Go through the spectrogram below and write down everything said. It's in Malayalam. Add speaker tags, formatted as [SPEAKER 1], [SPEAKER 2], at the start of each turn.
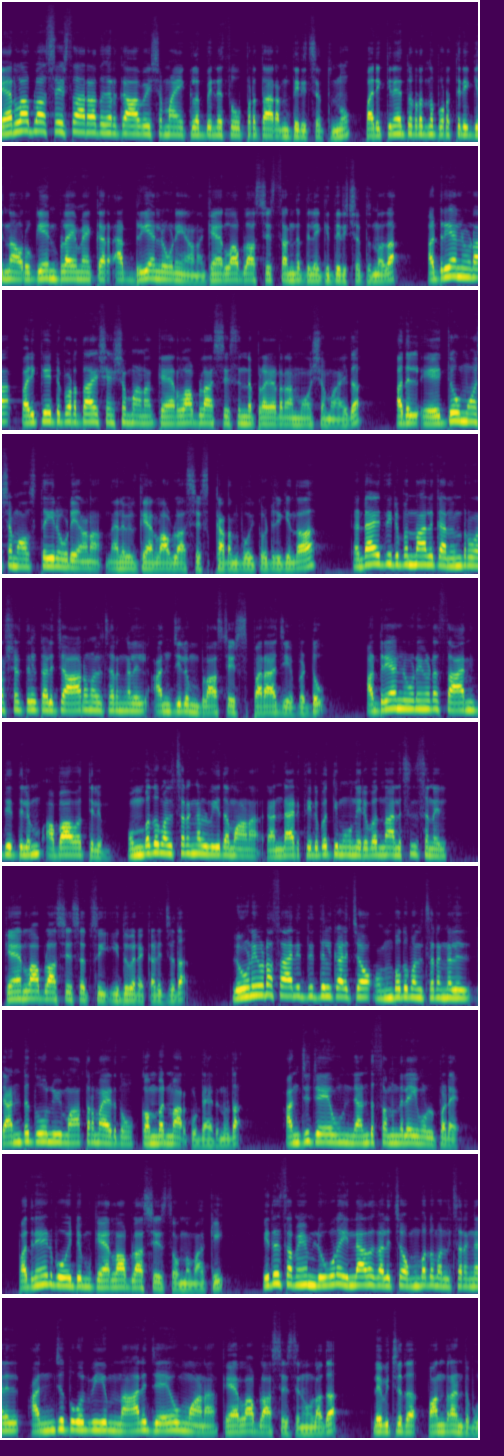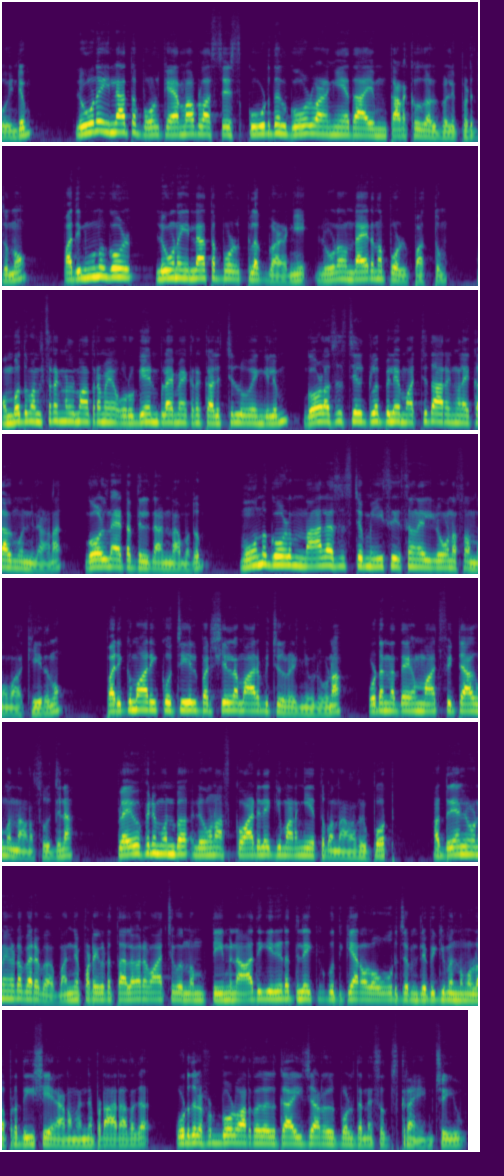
[SPEAKER 1] കേരള ബ്ലാസ്റ്റേഴ്സ് ആരാധകർക്ക് ആവേശമായി ക്ലബിന്റെ സൂപ്പർ താരം തിരിച്ചെത്തുന്നു. പരിക്കിനെ തുടർന്ന് പുറത്തിരിക്കുന്ന ഉറുഗേൻ പ്ലേമേക്കർ അഡ്രിയൻ ലൂണിയാണ് കേരള ബ്ലാസ്റ്റേഴ്സ് സംഘത്തിലേക്ക് തിരിച്ചെത്തുന്നത്. അഡ്രിയൻ ലൂണ പരിക്കേറ്റ് പുറത്തായ ശേഷമാണ് കേരള ബ്ലാസ്റ്റേഴ്സിന്റെ പ്രകടനം മോശമായത്. അതിൽ ഏറ്റവും മോശം അവസ്ഥയിലൂടെയാണ് നിലവിൽ കേരള ബ്ലാസ്റ്റേഴ്സ് കടന്നുപോയിക്കൊണ്ടിരിക്കുന്നത്. രണ്ടായിരത്തി ഇരുപത്തിനാല് കലണ്ടർ വർഷത്തിൽ കളിച്ച ആറ് മത്സരങ്ങളിൽ അഞ്ചിലും ബ്ലാസ്റ്റേഴ്സ് പരാജയപ്പെട്ടു. അഡ്രിയാൻ ലൂണയുടെ സാന്നിധ്യത്തിലും അഭാവത്തിലും ഒമ്പത് മത്സരങ്ങൾ വീതമാണ് രണ്ടായിരത്തി ഇരുപത്തി മൂന്ന് ഇരുപത്തിനാല് സീസണിൽ കേരള ബ്ലാസ്റ്റേഴ്സ് എഫ് സി ഇതുവരെ കളിച്ചത്. ലൂണിയുടെ സാന്നിധ്യത്തിൽ കളിച്ച ഒമ്പത് മത്സരങ്ങളിൽ രണ്ട് തോൽവി മാത്രമായിരുന്നു കൊമ്പന്മാർക്കുണ്ടായിരുന്നത്. അഞ്ച് ജയവും രണ്ട് സമനിലയും ഉൾപ്പെടെ പതിനേഴ് പോയിന്റും കേരള ബ്ലാസ്റ്റേഴ്സ് സ്വന്തമാക്കി. ഇതേസമയം ലൂണ ഇല്ലാതെ കളിച്ച ഒമ്പത് മത്സരങ്ങളിൽ അഞ്ച് തോൽവിയും നാല് ജയവുമാണ് കേരള ബ്ലാസ്റ്റേഴ്സിനുള്ളത്. ലഭിച്ചത് പന്ത്രണ്ട് പോയിന്റും. ലൂണ ഇല്ലാത്തപ്പോൾ കേരള ബ്ലാസ്റ്റേഴ്സ് കൂടുതൽ ഗോൾ വഴങ്ങിയതായും കണക്കുകൾ വെളിപ്പെടുത്തുന്നു. പതിമൂന്ന് ഗോൾ ലൂണ ഇല്ലാത്തപ്പോൾ ക്ലബ് വഴങ്ങി. ലൂണ ഉണ്ടായിരുന്നപ്പോൾ പത്തും. ഒമ്പത് മത്സരങ്ങൾ മാത്രമേ ഉറുഗേൻ പ്ലേമേക്കർ കളിച്ചുള്ളൂവെങ്കിലും ഗോൾ അസിസ്റ്റിൽ ക്ലബിലെ മറ്റു താരങ്ങളെക്കാൾ മുന്നിലാണ്. ഗോൾ നേട്ടത്തിൽ രണ്ടാമതും മൂന്ന് ഗോളും നാല് അസിസ്റ്റും ഈ സീസണിൽ ലൂണ സ്വന്തമാക്കിയിരുന്നു. പരിക്കുമാറി കൊച്ചിയിൽ പരിശീലനം ആരംഭിച്ചു കഴിഞ്ഞു ലൂണ. ഉടൻ അദ്ദേഹം മാച്ച് ഫിറ്റ് ആകുമെന്നാണ് സൂചന. പ്ലേ ഓഫിന് മുൻപ് ലൂണ സ്ക്വാഡിലേക്ക് മടങ്ങിയെത്തുമെന്നാണ് റിപ്പോർട്ട് അഡ്രിയൻ ലൂണയുടെ വരവ് മഞ്ഞപ്പടയുടെ തലവര മാറ്റുമെന്നും ടീമിന് ആദ്യ കിരീടത്തിലേക്ക് കുതിക്കാനുള്ള ഊർജം ലഭിക്കുമെന്നുമുള്ള പ്രതീക്ഷയാണ് മഞ്ഞപ്പട ആരാധകർ. കൂടുതൽ ഫുട്ബോൾ വാർത്തകൾക്കായി ചാനൽ ഇപ്പോൾ തന്നെ സബ്സ്ക്രൈബ് ചെയ്യൂ.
